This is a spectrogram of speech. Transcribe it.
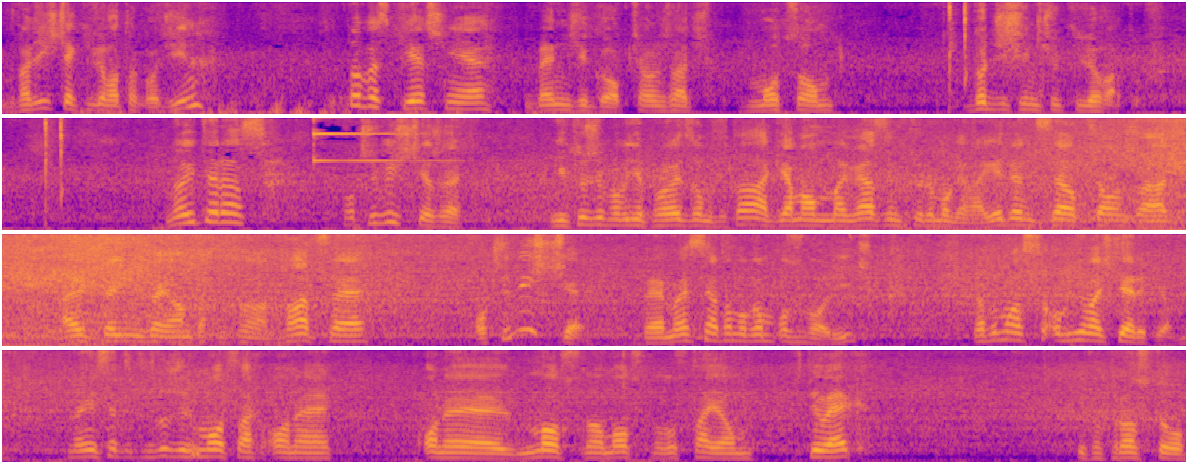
20 kWh, to bezpiecznie będzie go obciążać mocą do 10 kW. No i teraz, oczywiście, że niektórzy pewnie powiedzą, że tak, ja mam magazyn, który mogę na 1C obciążać, a jeszcze inni, że ja mam taki, co na 2C. Oczywiście, BMS na to mogą pozwolić, natomiast ogniwa cierpią. No niestety przy dużych mocach one, one mocno, mocno dostają tyłek i po prostu,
